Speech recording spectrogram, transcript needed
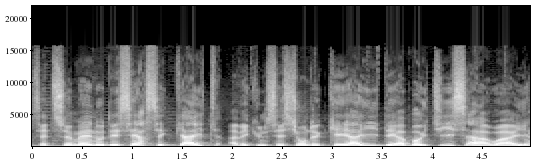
Cette semaine au dessert c'est Kite avec une session de Keai Dea Boitis à Hawaï.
